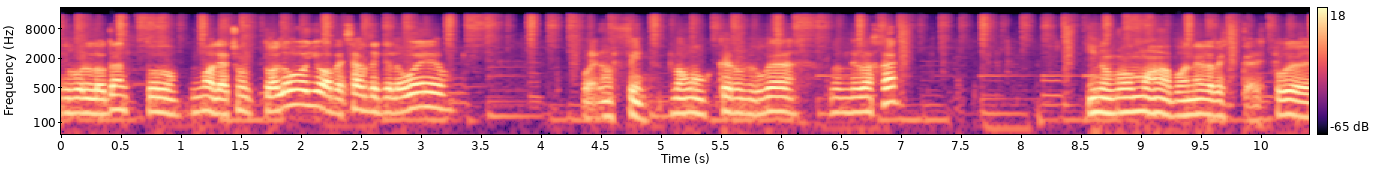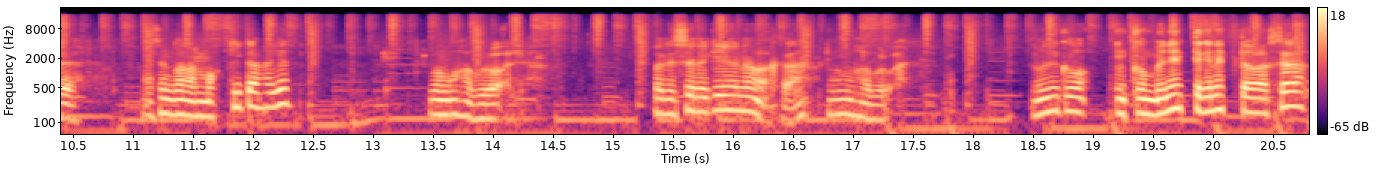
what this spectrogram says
Y por lo tanto no le achunto al hoyo, a pesar de que lo veo. Bueno, en fin, vamos a buscar un lugar donde bajar. Y nos vamos a poner a pescar. Estuve haciendo unas mosquitas ayer. Vamos a probarla. Parecer aquí hay una baja. ¿eh? Vamos a probar. Lo único inconveniente que en esta baja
